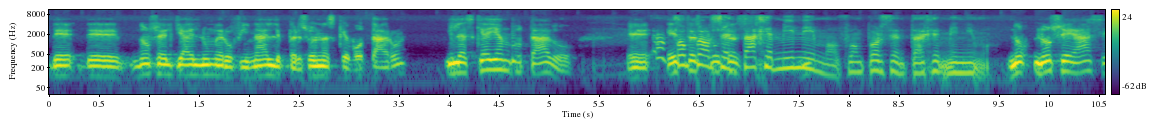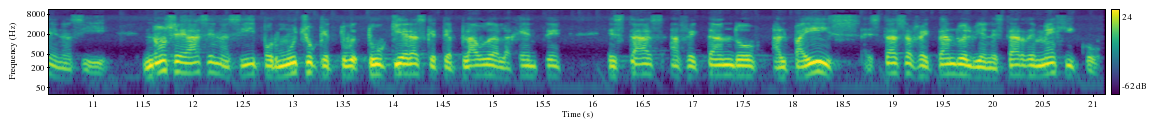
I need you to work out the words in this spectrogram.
de, de, no sé ya el número final de personas que votaron y las que hayan votado. Eh, fue un cosas porcentaje mínimo, fue un porcentaje mínimo. no, no se hacen así, no se hacen así, por mucho que tú, tú quieras que te aplauda la gente, estás afectando al país, estás afectando el bienestar de México.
